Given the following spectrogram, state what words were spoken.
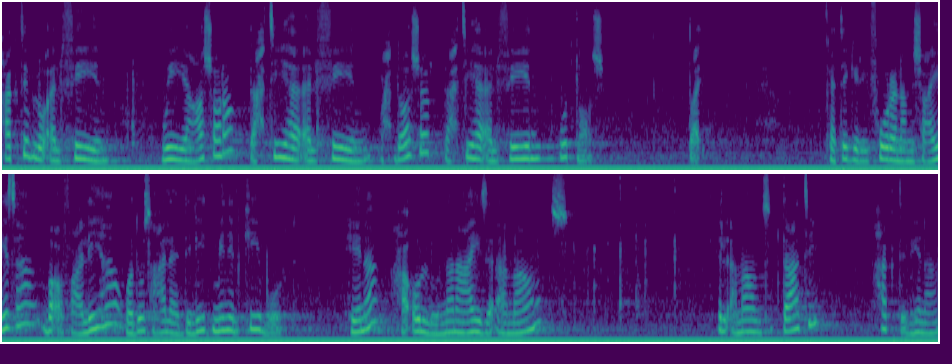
هكتب له 2010 تحتيها 2011 تحتيها 2012 طيب category 4 أنا مش عايزها بقف عليها وأدوس على delete من ال keyboard. هنا هقول له إن أنا عايزة amounts. ال amounts بتاعتي هكتب هنا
